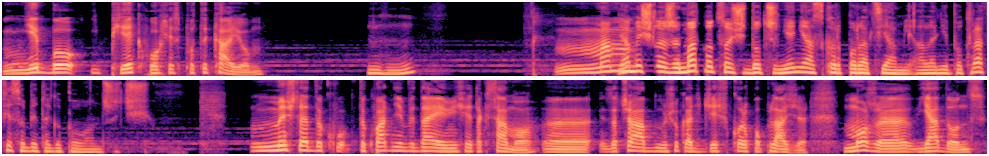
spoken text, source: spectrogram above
niebo i piekło się spotykają. Mhm. Mam... Ja myślę, że ma to coś do czynienia z korporacjami, ale nie potrafię sobie tego połączyć. Myślę dok dokładnie, wydaje mi się tak samo. E, zaczęłabym szukać gdzieś w korpoplazie. Może jadąc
